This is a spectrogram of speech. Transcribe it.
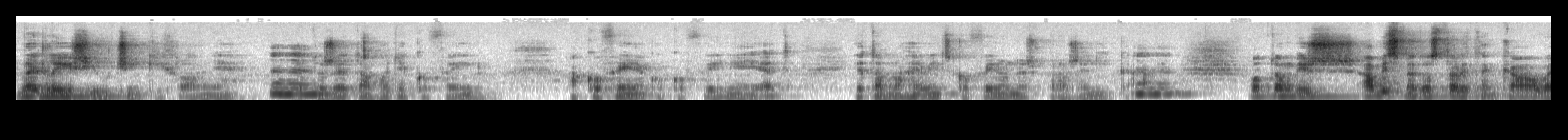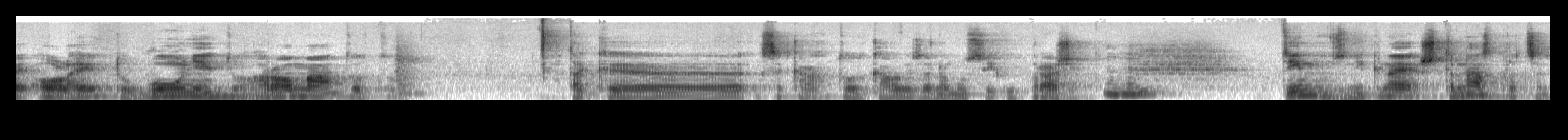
vedlejší účinky hlavně, mm. protože je tam hodně kofeinu a kofein jako kofein je jed. Je tam mnohem víc kofeinu než pražený káv. Mm-hmm. Potom, když, aby jsme dostali ten kávový olej, tu vůni, tu aroma, to, to, tak e, se ká, to kávové zrno musí upražit. Mm-hmm. Tím vznikne 14%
